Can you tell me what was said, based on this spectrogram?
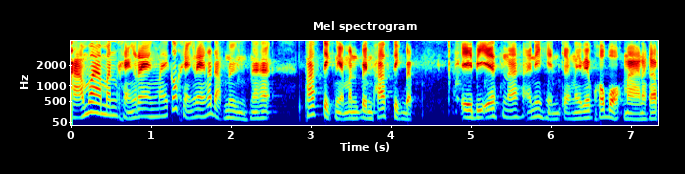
ถามว่ามันแข็งแรงไหมก็แข็งแรงระดับหนึ่งนะฮะพลาสติกเนี่ยมันเป็นพลาสติกแบบ ABS นะ อันนี้เห็นจากในเว็บเขาบอกมานะครับ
